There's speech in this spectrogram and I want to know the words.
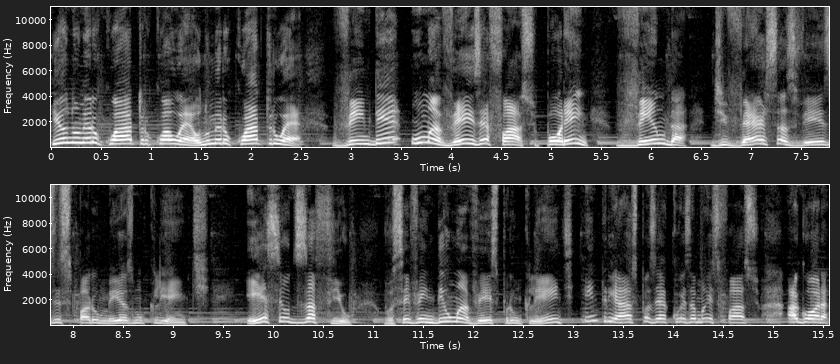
E o número 4 qual é? O número 4 é Vender uma vez é fácil, porém, venda diversas vezes para o mesmo cliente. Esse é o desafio. Você vender uma vez para um cliente, entre aspas, é a coisa mais fácil. Agora,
